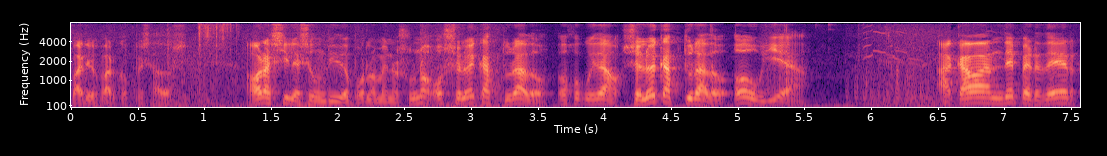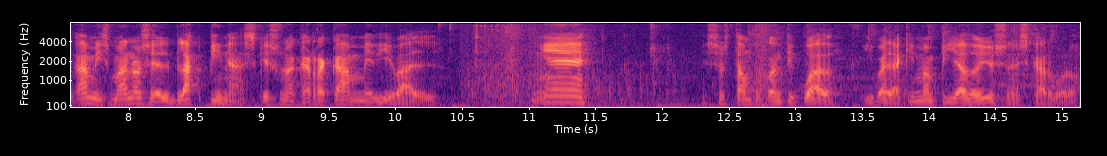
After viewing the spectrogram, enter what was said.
varios barcos pesados. Ahora sí les he hundido por lo menos uno. O se lo he capturado. Ojo, cuidado. Se lo he capturado. Oh, yeah. Acaban de perder a mis manos el Black Pinas, que es una carraca medieval. Eh, eso está un poco anticuado. Y vaya, aquí me han pillado ellos en Scarborough.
